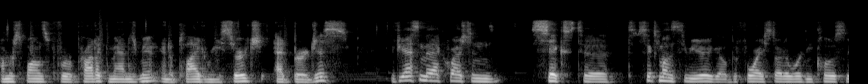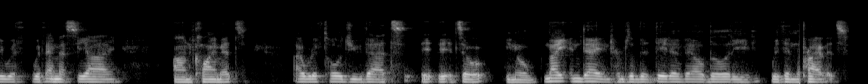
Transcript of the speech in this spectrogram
I'm responsible for product management and applied research at Burgiss if you asked me that question six to six months to a year ago, before I started working closely with with MSCI on climate, I would have told you that it, it's a you know night and day in terms of the data availability within the privates.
